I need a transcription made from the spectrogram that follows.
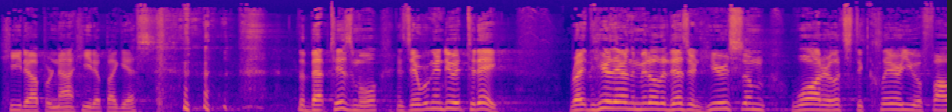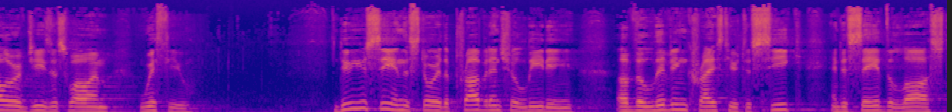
heat up or not heat up, I guess, the baptismal and say, We're going to do it today. Right here, there in the middle of the desert, here's some water. Let's declare you a follower of Jesus while I'm with you. Do you see in this story the providential leading of the living Christ here to seek and to save the lost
